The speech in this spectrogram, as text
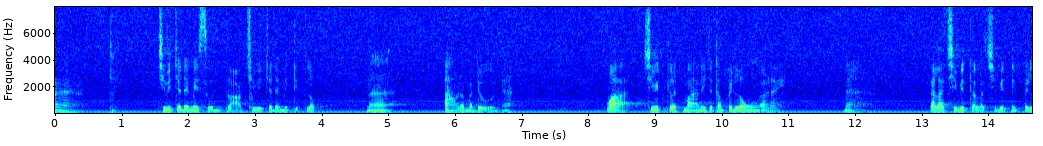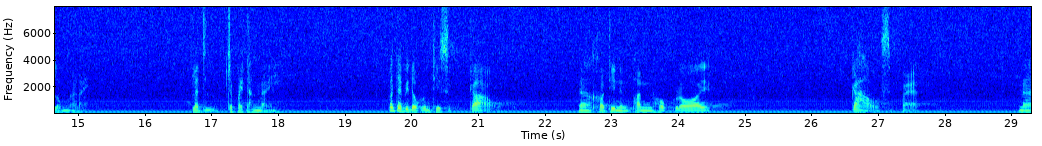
นะชีวิตจะได้ไม่สูญเปล่า ชีวิตจะได้ไม่ติดลบนะอ้าวเรามาดูนะว่าชีวิตเกิดมานี่จะต้องไปลงอะไรนะแต่ละชีวิตแต่ละชีวิตนี่ไปลงอะไร และจะไปทางไหน พระไตรปิฎกเล่มที่สิบเก้านะข้อที่หนึ่งพันหกร้อยเก้าสิบแปดนะ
